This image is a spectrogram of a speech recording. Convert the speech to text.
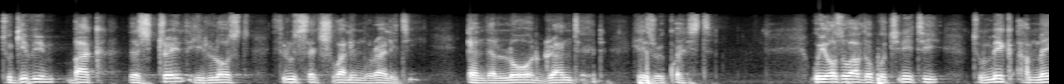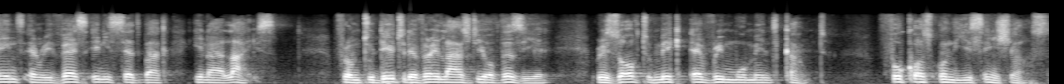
to give him back the strength he lost through sexual immorality, and the Lord granted his request. We also have the opportunity to make amends and reverse any setback in our lives. From today to the very last day of this year, resolve to make every moment count. Focus on the essentials.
